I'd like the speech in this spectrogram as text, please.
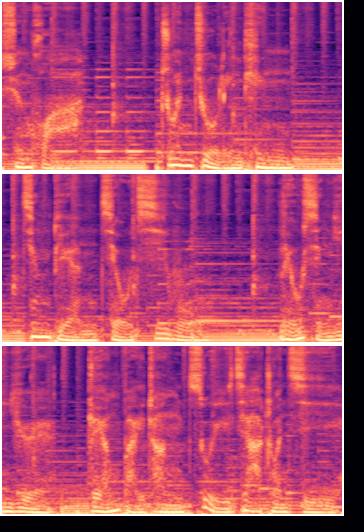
喧哗，专注聆听经典九七五，流行音乐两百张最佳专辑。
